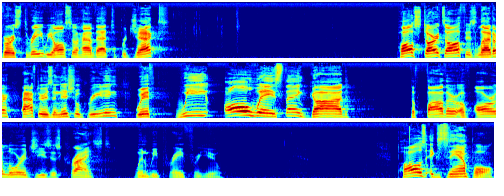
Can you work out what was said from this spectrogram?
verse 3, we also have that to project. Paul starts off his letter after his initial greeting with, We always thank God, the Father of our Lord Jesus Christ, when we pray for you. Paul's example,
